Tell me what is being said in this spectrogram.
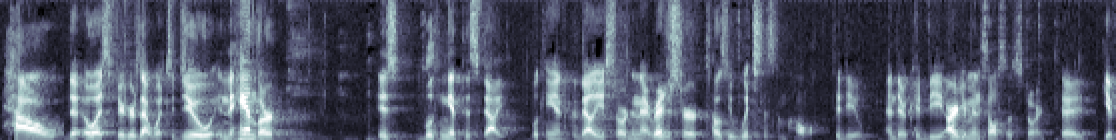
How the OS figures out what to do in the handler is looking at this value. Looking at the value stored in that register tells you which system call to do. And there could be arguments also stored to give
